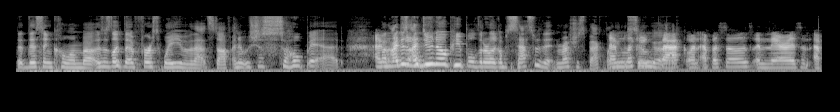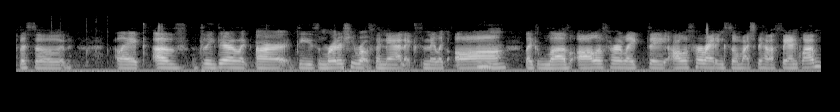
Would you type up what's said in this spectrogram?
that this in Columbo. this is like the first wave of that stuff, and it was just so bad. I'm but I just I do know people that are like obsessed with it in retrospect. Like, I'm was so looking back on episodes, and there is an episode like of like there like are these murder she wrote fanatics and they like all Mhm. like love all of her like they all of her writing so much they have a fan club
